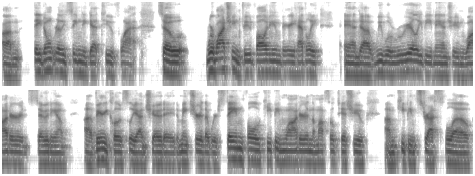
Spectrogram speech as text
Um, they don't really seem to get too flat. So we're watching food volume very heavily, and uh, we will really be managing water and sodium uh, very closely on show day to make sure that we're staying full, keeping water in the muscle tissue, um, keeping stress low,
